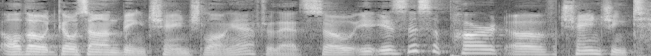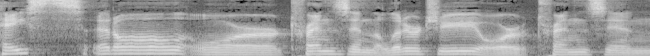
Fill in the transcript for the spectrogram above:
although it goes on being changed changed long after that. So, is this a part of changing tastes at all, or trends in the liturgy, or trends in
